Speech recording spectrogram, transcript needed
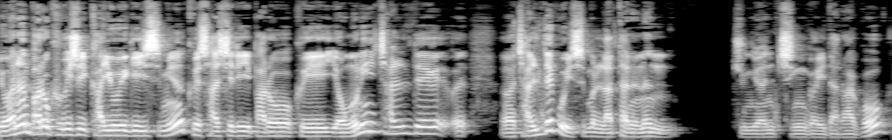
요한은 바로 그것이 가요에게 있으며 그 사실이 바로 그의 영혼이 잘, 되, 어, 잘 되고 있음을 나타내는 중요한 증거이다라고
